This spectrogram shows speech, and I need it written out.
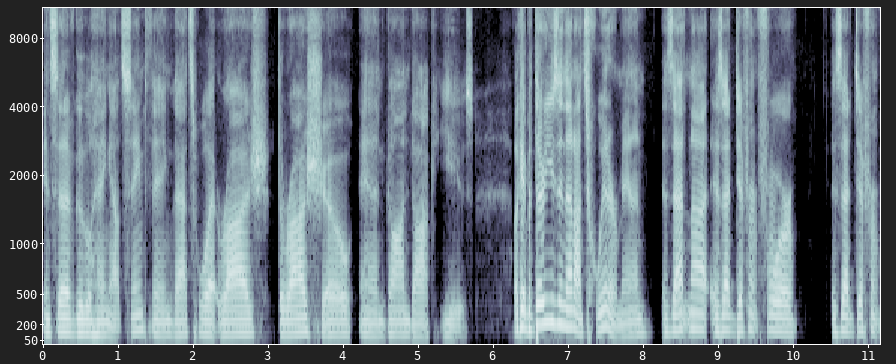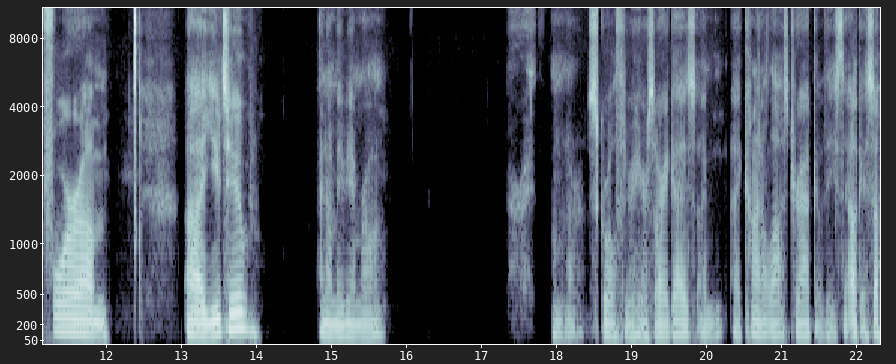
instead of Google Hangouts. Same thing. That's what Raj, the Raj show and Gondok use. Okay, but they're using that on Twitter, man. Is that not is that different for is that different for um uh YouTube? I know maybe I'm wrong. I'm gonna scroll through here. Sorry, guys. I'm I kind of lost track of these things. Okay, so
